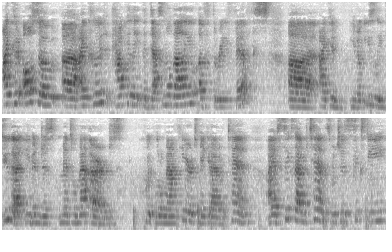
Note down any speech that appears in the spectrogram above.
I could also, uh, I could calculate the decimal value of 3 fifths uh, I could, you know, easily do that, even just mental math, or just quick little math here to make it out of 10. I have 6 out of 10s, which is 60%.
